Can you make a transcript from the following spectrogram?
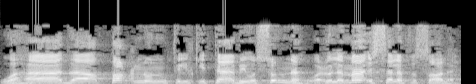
وهذا طعن في الكتاب والسنة. وعلماء السلف الصالح.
